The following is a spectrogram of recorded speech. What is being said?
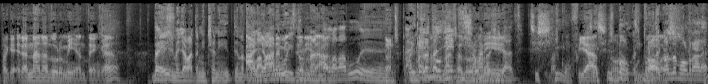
Perquè era anant a dormir, entenc, eh? Bé, m'he llevat a mitjanit, he anat Ah, al lavabo i tornant del lavabo he, Doncs clar, he entrat al llit i se m'ha regirat. Sí, sí. vas confiat, sí, sí, és no- molt, no és controles. una cosa molt rara.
